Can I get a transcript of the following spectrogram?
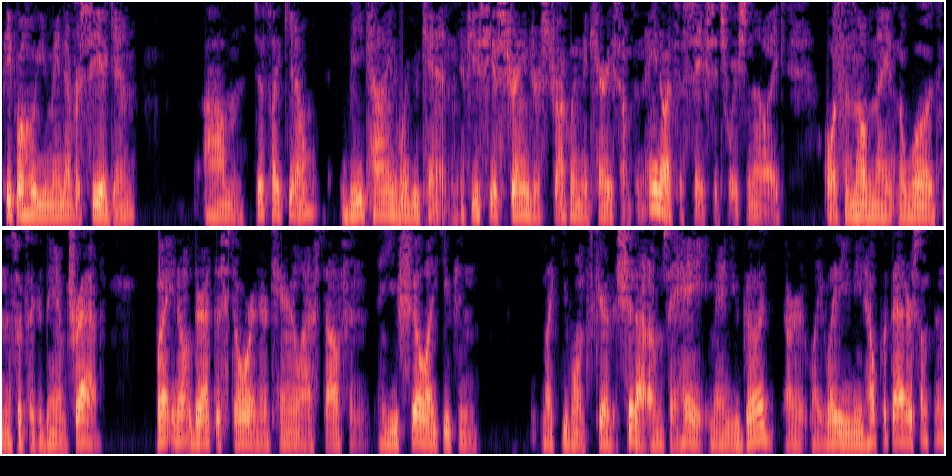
People who you may never see again. Um, just like, you know, be kind where you can. If you see a stranger struggling to carry something, you know it's a safe situation, not like, oh, it's the middle of the night in the woods and this looks like a damn trap. But you know, they're at the store and they're carrying a lot of stuff and, and you feel like you can, like you won't scare the shit out of them. Say, hey man, you good? Or like, lady, you need help with that or something?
